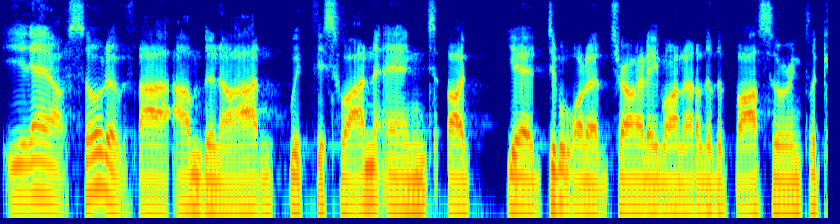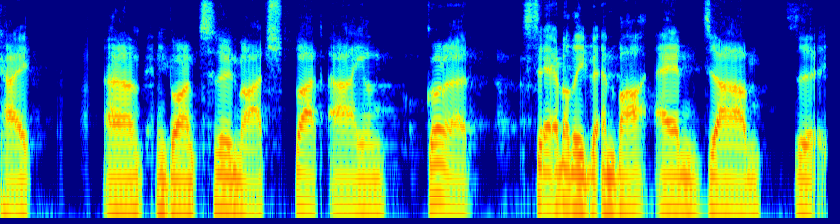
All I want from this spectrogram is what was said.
Yeah, I sort of uh, ummed and ahed with this one, and I yeah didn't want to throw anyone under the bus or implicate um, anyone too much, but um, I've got a family member and um, the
